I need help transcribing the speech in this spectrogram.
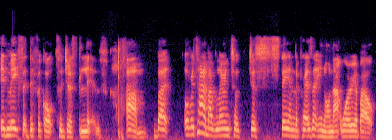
it makes it difficult to just live. Um, but over time, I've learned to just stay in the present, you know, not worry about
